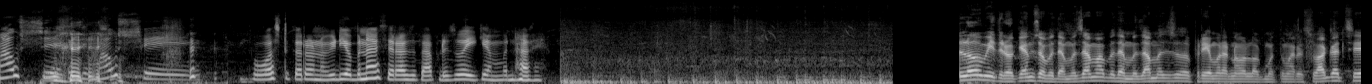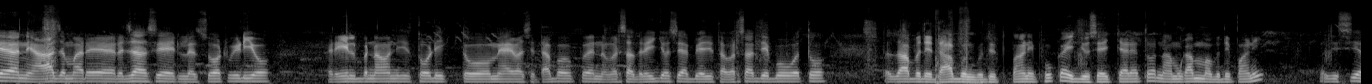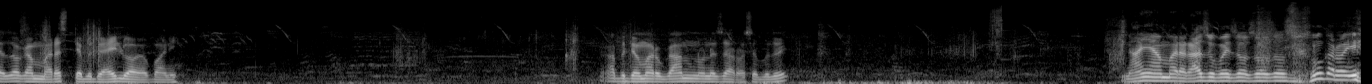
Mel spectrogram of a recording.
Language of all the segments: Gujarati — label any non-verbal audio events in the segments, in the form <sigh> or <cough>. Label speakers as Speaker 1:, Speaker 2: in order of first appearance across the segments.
Speaker 1: માઉસ છે માઉસ છે
Speaker 2: હોસ્ટ કરવાનો વીડિયો બનાવે છે રાજુ આપણે જોઈ કેમ બનાવે.
Speaker 3: હેલો મિત્રો કેમ છો બધા? મજામાં? બધા મજામાં જ છો? ફ્રી અમારા નવા વ્લોગમાં તમારું સ્વાગત છે અને આજ અમારે રજા છે એટલે શોર્ટ વીડિયો રીલ બનાવવાની થોડીક. તો અમે આવ્યા છે ધાબા ઉપર અને વરસાદ રહી ગયો છે. આ બે દિવસ વરસાદ એ બહુ હતો. તો આ બધી ધાબુ ને બધું પાણી ફૂંકાઈ ગયું છે અત્યારે તો. નામ ગામમાં બધી પાણી પછી સિયાઝો ગામમાં રસ્તે બધું હાલ્યું આવે પાણી. આ બધું અમારું ગામનો નજારો છે બધો ના અહીંયા અમારા રાજુભાઈ જો જો જો શું કરો એ?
